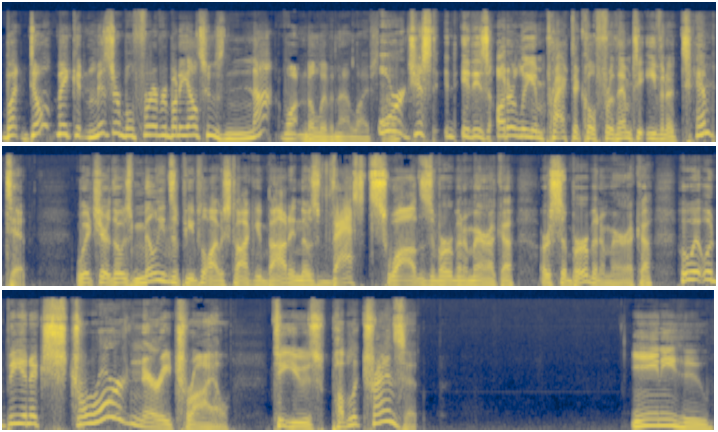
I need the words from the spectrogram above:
But don't make it miserable for everybody else who's not wanting to live in that lifestyle. Or just it- it is utterly impractical for them to even attempt it, which are those millions of people I was talking about in those vast swaths of urban America or suburban America, who it would be an extraordinary trial to use public transit. Anywho,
